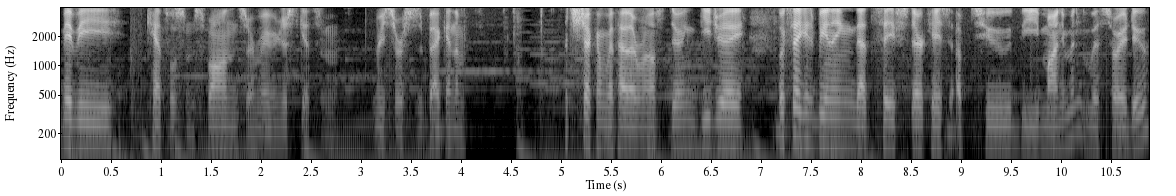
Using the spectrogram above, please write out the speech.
Maybe cancel some spawns, or maybe just get some resources back in him. Let's check in with how everyone else is doing. DJ looks like he's beginning that safe staircase up to the monument with Soyadu.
